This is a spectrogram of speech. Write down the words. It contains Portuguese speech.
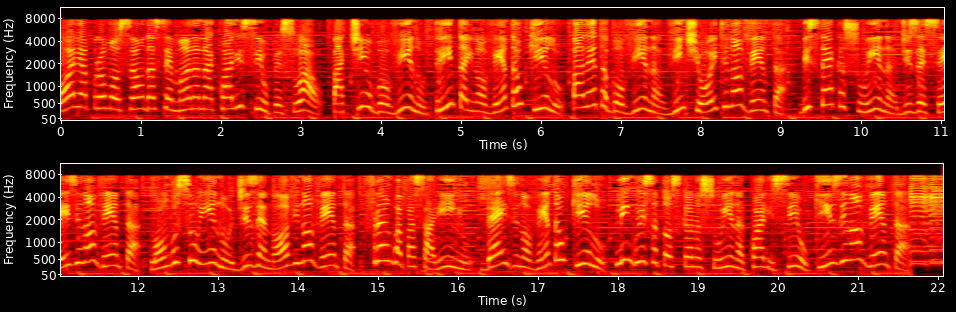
Olha a promoção da semana na Qualicil, pessoal. Patinho bovino, 30,90 o quilo. Paleta bovina, 28,90. Bisteca suína, 16,90. Lombo suíno, 19,90. Frango a passarinho, 10,90 o quilo. Linguiça toscana suína Qualicil, 15,90.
